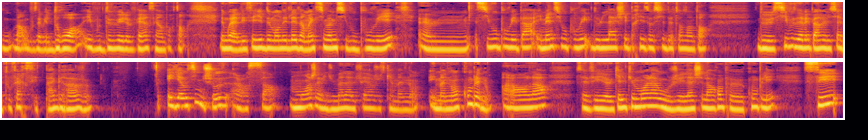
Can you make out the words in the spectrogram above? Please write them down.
ben, vous avez le droit et vous devez le faire, c'est important. Donc voilà, d'essayer de demander de l'aide un maximum si vous pouvez. si vous pouvez pas, et même si vous pouvez, de lâcher prise aussi de temps en temps. De si vous n'avez pas réussi à tout faire, c'est pas grave. Et il y a aussi une chose, alors ça, moi j'avais du mal à le faire jusqu'à maintenant, et maintenant complètement. Alors là, ça fait euh, quelques mois là où j'ai lâché la rampe euh, complet. C'est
